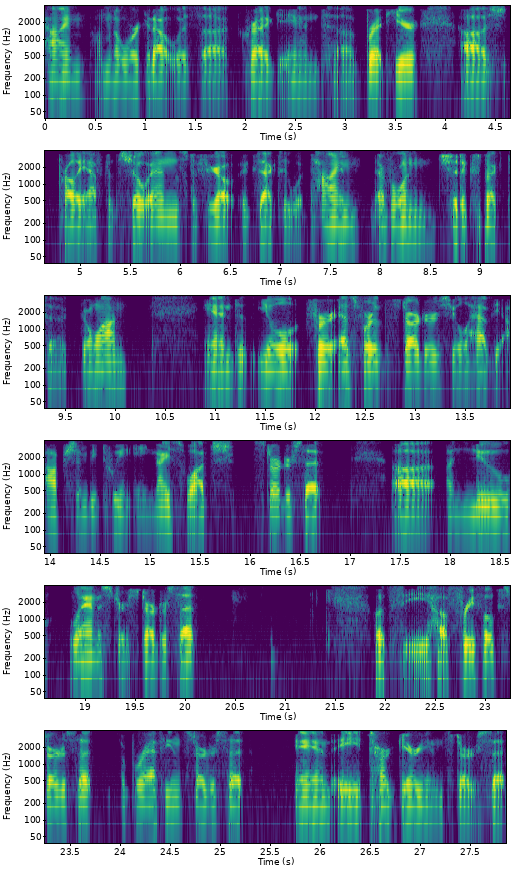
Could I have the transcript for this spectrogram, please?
time. I'm going to work it out with uh, Craig and uh, Brett here, uh, probably after the show ends, to figure out exactly what time everyone should expect to go on. And you'll, for as for the starters, you'll have the option between a Night's Watch starter set, uh, a new Lannister starter set. Let's see, a Free Folk starter set, a Baratheon starter set, and a Targaryen starter set.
